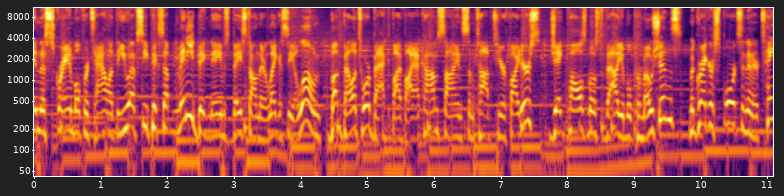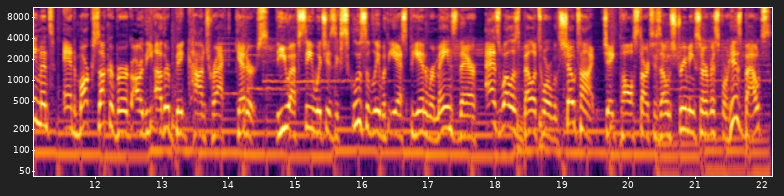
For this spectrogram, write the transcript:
In the scramble for talent, the UFC picks up many big names based on their legacy alone, but Bellator, backed by Viacom, signs some top tier fighters, Jake Paul's most valuable promotions, McGregor Sports and Entertainment, and Mark Zuckerberg are the other big contract getters. The UFC, which is exclusively with ESPN, remains there, as well as Bellator with Showtime. Jake Paul starts his own streaming service for his bouts,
